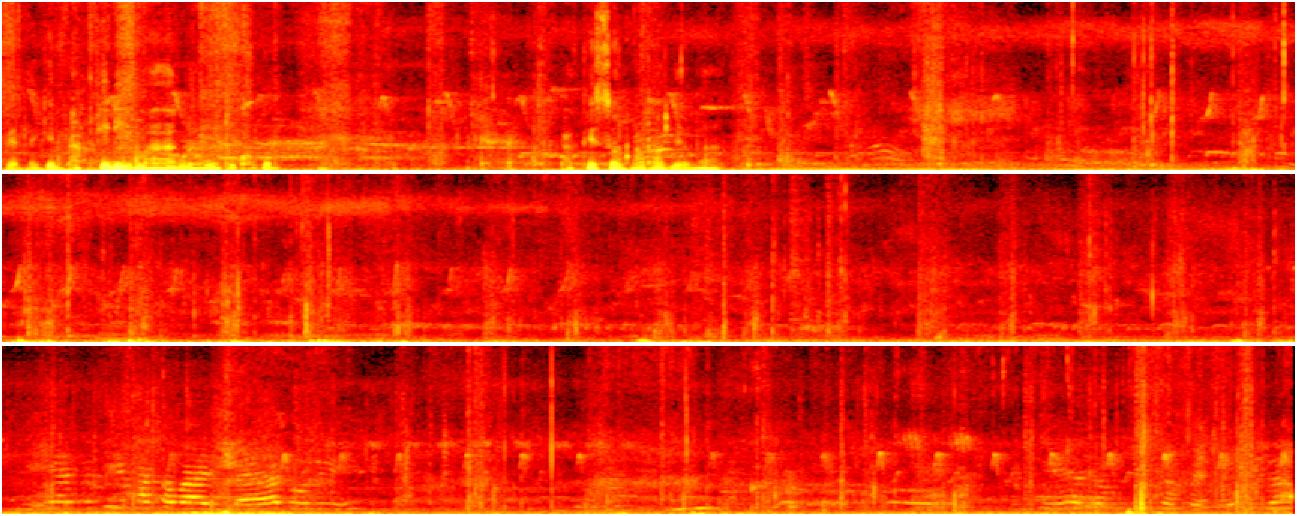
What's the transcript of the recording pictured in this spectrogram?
เป็ดได้กินผักที่ดีมากเลยทุกคนผัก ที่สวนของเราเยอะมาก พี่มาสบายอีกแล้วดูดิพี่ยังมีจะเป็ดไม่ได้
